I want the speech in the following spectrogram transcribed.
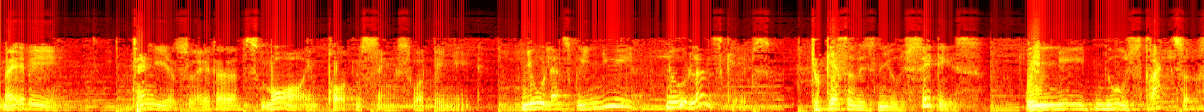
maybe ten years later it's more important things what we need. New lands, we need new landscapes. Together with new cities, we need new structures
